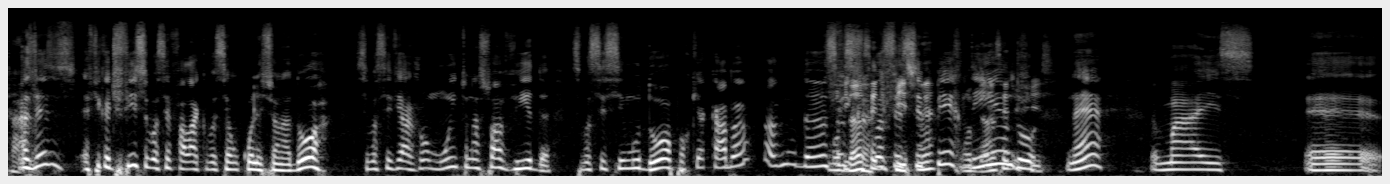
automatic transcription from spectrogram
Tá. Às vezes é, fica difícil você falar que você é um colecionador se você viajou muito na sua vida, se você se mudou, porque acaba as mudanças, Mudança é você difícil, se né? perdendo, é né? Mas é,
